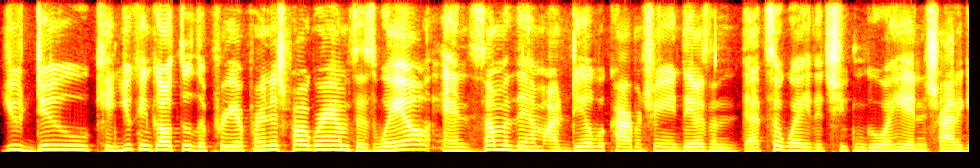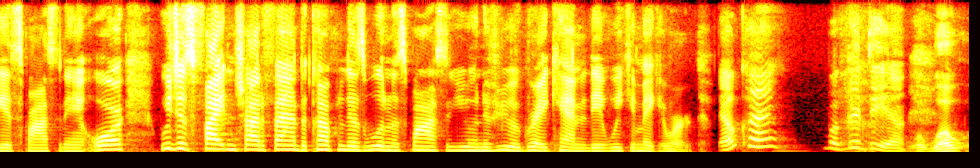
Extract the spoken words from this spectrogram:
you do can you can go through the pre-apprentice programs as well and some of them are deal with carpentry and there's a that's a way that you can go ahead and try to get sponsored in or we just fight and try to find a company that's willing to sponsor you and if you're a great candidate we can make it work. Okay. Well good deal. What, what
